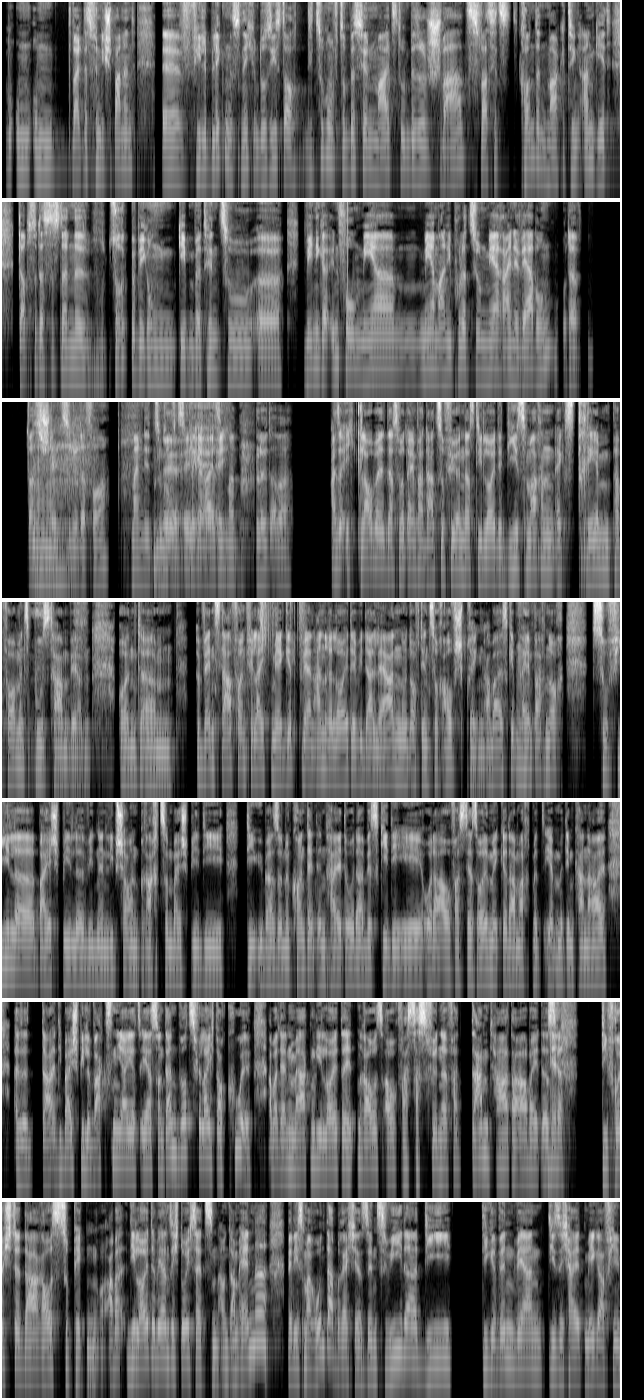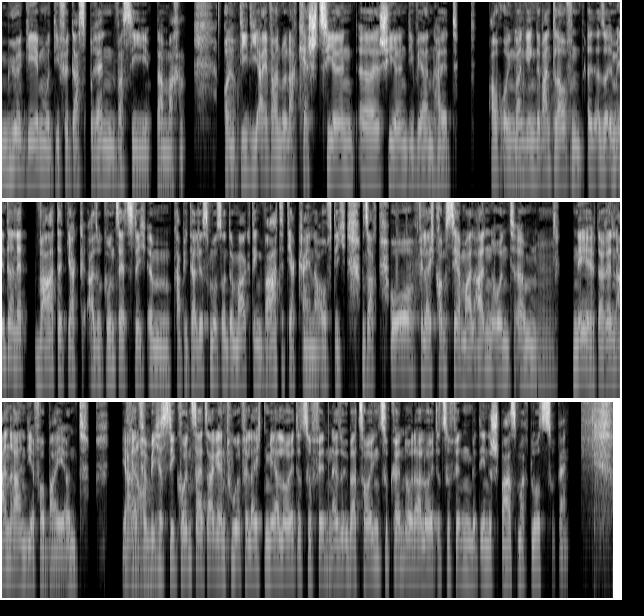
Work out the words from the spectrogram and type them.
um, um, weil das finde ich spannend. Äh, viele blicken es nicht und du siehst auch die Zukunft so ein bisschen, malst du ein bisschen schwarz, was jetzt Content Marketing angeht. Glaubst du, dass es dann eine Zurückbewegung geben wird hin zu äh, weniger Info, mehr, mehr Manipulation, mehr reine Werbung? Oder was hm. stellst du dir da vor? Ich meine, die Zukunftsblickerei ist immer blöd, aber. Also ich glaube, das wird einfach dazu führen, dass die Leute, die es machen, extrem Performance-Boost haben werden. Und ähm, wenn es davon vielleicht mehr gibt, werden andere Leute wieder lernen und auf den Zug aufspringen. Aber es gibt mhm. einfach noch zu viele Beispiele, wie einen Liebschau und Bracht zum Beispiel, die, die über so eine Content-Inhalte oder whisky.de oder auch was der Solmecke da macht mit, mit dem Kanal. Also da, die Beispiele wachsen ja jetzt erst und dann wird's vielleicht auch cool. Aber dann merken die Leute hinten raus auch, was das für eine verdammt harte Arbeit ist, ja die Früchte da rauszupicken. Aber die Leute werden sich durchsetzen. Und am Ende, wenn ich es mal runterbreche, sind es wieder die, die gewinnen werden, die sich halt mega viel Mühe geben und die für das brennen, was sie da machen. Und ja. die, die einfach nur nach Cash zielen, äh, schielen, die werden halt auch irgendwann ja. gegen die Wand laufen. Also im Internet wartet ja, also grundsätzlich im Kapitalismus und im Marketing wartet ja keiner auf dich und sagt, oh, vielleicht kommst du ja mal an und ähm, mhm. nee, da rennen andere an dir vorbei. Und ja, genau. für mich ist die Kunst als Agentur vielleicht mehr Leute zu finden, also überzeugen zu können oder Leute zu finden, mit denen es Spaß macht, loszurennen.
